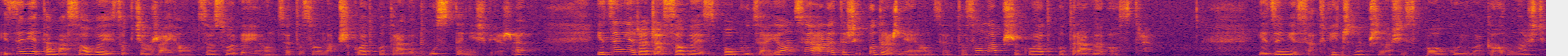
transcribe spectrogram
Jedzenie tamasowe jest obciążające, osłabiające. To są na przykład potrawy tłuste, nieświeże. Jedzenie rajasowe jest pobudzające, ale też i podrażniające. To są na przykład potrawy ostre. Jedzenie satwiczne przynosi spokój, łagodność.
